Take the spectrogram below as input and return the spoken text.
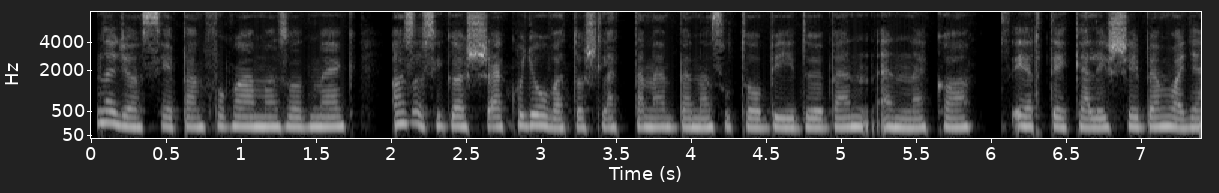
Nagyon szépen fogalmazod meg. Az az igazság, hogy óvatos lettem ebben az utóbbi időben ennek a értékelésében, vagy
